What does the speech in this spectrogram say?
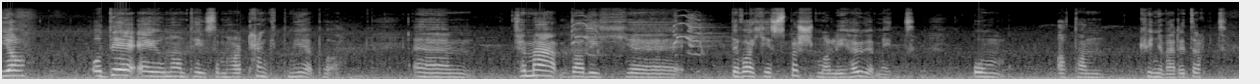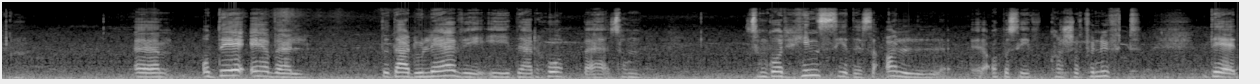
Ja, og det er jo noen ting som jeg har tenkt mye på. Um, for meg var det ikke Det var ikke et spørsmål i hodet mitt om at han kunne være drept. Um, og det er vel det der du lever i, det håpet som, som går hinsides all si, kanskje fornuft. Det,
